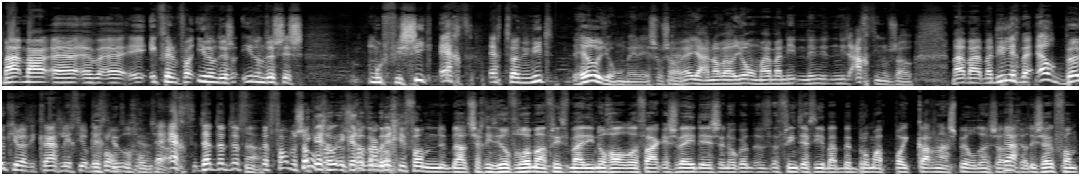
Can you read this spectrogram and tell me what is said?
Maar, maar eh, ik vind van Iran dus, Iran dus is moet fysiek echt, echt terwijl hij niet heel jong meer is of zo. Hè? Ja, nog wel jong, maar, maar niet, niet, niet 18 of zo. Maar, maar, maar die ligt bij elk beukje dat hij krijgt, ligt hij op de Ligt grond. op de grond, Ja, ja. Echt, dat, dat, dat, Ja. dat valt me zo Ik kreeg ook, ik kreeg ook een op. berichtje van, nou, het zegt niet heel veel hoor, maar een vriend van mij die nogal eh, vaak in Zweden is en ook een, een vriend heeft die bij, bij Bromma Poikarna speelde en zo. Die zei ook van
